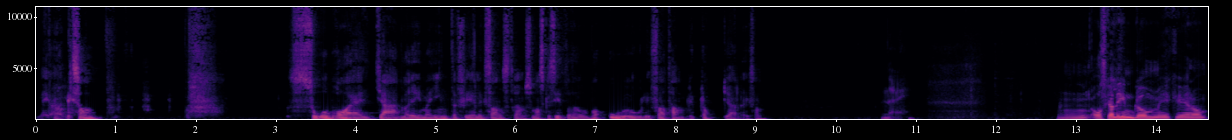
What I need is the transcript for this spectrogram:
Men jag liksom... Så bra är jävlar i mig inte Felix Sandström som man ska sitta och vara orolig för att han blir plockad. Liksom. Nej. Mm. Oskar Lindblom gick igenom.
